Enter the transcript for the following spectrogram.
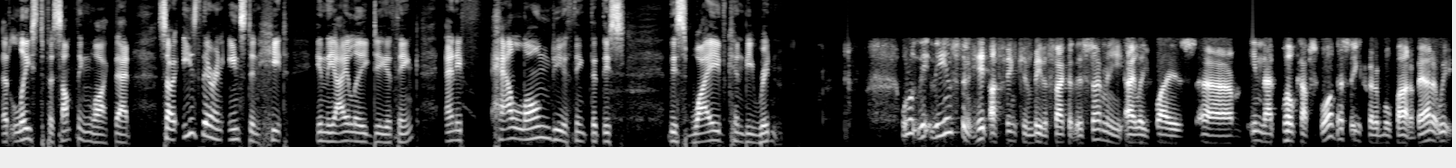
at least for something like that. So, is there an instant hit in the A League, do you think? And if how long do you think that this this wave can be ridden? Well, look, the, the instant hit, I think, can be the fact that there's so many A League players um, in that World Cup squad. That's the incredible part about it. We,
